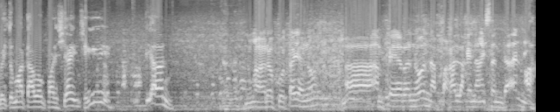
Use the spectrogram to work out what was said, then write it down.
May tumatawag pa siya. Sige, yan. Nung araw po tayo, ano? Ah, ang pera noon, napakalaki ng isang daan eh. Ah.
